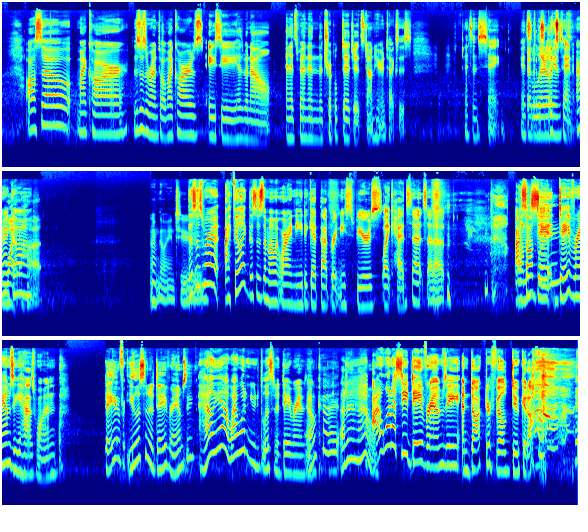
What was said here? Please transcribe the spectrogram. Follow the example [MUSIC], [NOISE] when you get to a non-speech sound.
Also, my car, this is a rental. My car's AC has been out and it's been in the triple digits down here in Texas. It's insane. It's It literally It's insane. All right, go hot. I'm going to. This is where I feel like this is the moment where I need to get that Britney Spears like headset set up. [LAUGHS] I saw Honestly? Dave, Dave Ramsey has one. Dave. You listen to Dave Ramsey? Hell yeah! Why wouldn't you listen to Dave Ramsey? Okay, I didn't know. I want to see Dave Ramsey and Dr. Phil duke it off. [LAUGHS]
